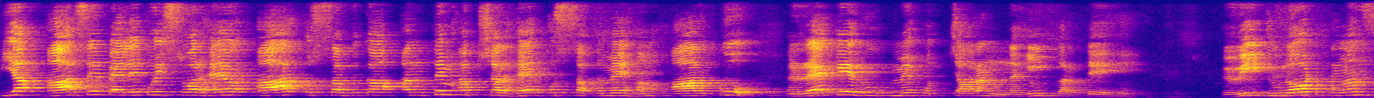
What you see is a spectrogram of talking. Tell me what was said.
या आर से पहले कोई स्वर है और आर उस शब्द का अंतिम अक्षर है, उस शब्द में हम आर को रे के रूप में उच्चारण नहीं करते हैं। We do not pronounce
